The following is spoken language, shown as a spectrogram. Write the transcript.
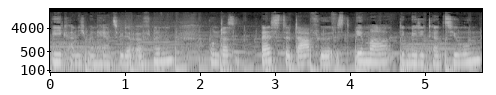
Wie kann ich mein Herz wieder öffnen? Und das Beste dafür ist immer die Meditation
